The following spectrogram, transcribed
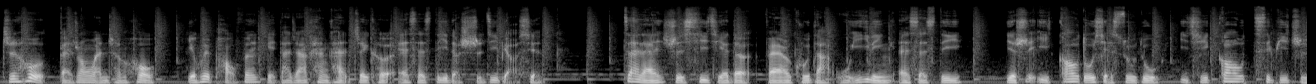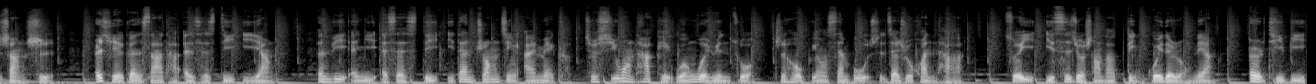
之后改装完成后也会跑分给大家看看这颗 SSD 的实际表现。再来是希捷的 FireCuda 五一零 SSD，也是以高读写速度以及高 CP 值上市。而且跟 SATA SSD 一样，NVMe SSD 一旦装进 iMac，就希望它可以稳稳运作，之后不用三不五时再去换它，所以一次就上到顶规的容量，二 TB，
